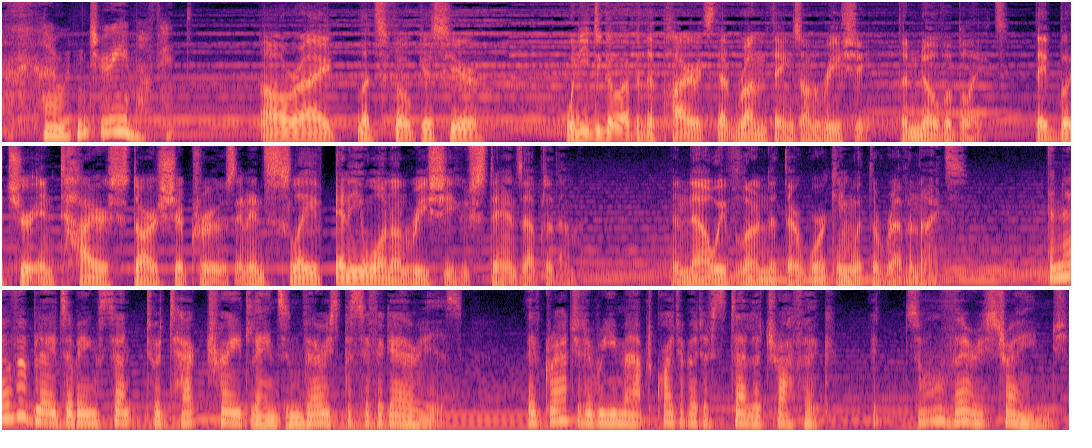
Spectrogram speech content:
I wouldn't dream of it. All right, let's focus here. We need to go after the pirates that run things on Rishi, the Nova Blades. They butcher entire starship crews and enslave anyone on Rishi who stands up to them. And now we've learned that they're working with the Revanites. The Nova Blades are being sent to attack trade lanes in very specific areas. They've gradually remapped quite a bit of stellar traffic. It's all very strange.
